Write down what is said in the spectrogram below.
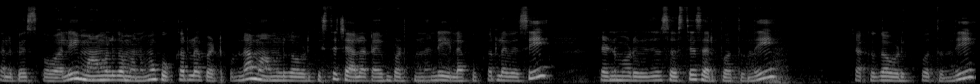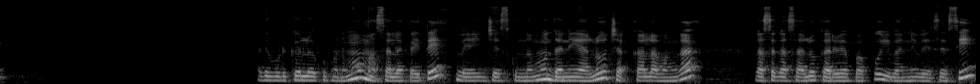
కలిపేసుకోవాలి. మామూలుగా మనము కుక్కర్లో పెట్టకుండా మామూలుగా ఉడికిస్తే చాలా టైం పడుతుందండి. ఇలా కుక్కర్లో వేసి రెండు మూడు విజిల్స్ వస్తే సరిపోతుంది. చక్కగా ఉడికిపోతుంది. అది ఉడికేలోపు మనము మసాలాకైతే వేయించేసుకుందాము. ధనియాలు చెక్క లవంగా గసగసాలు కరివేపాకు ఇవన్నీ వేసేసి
